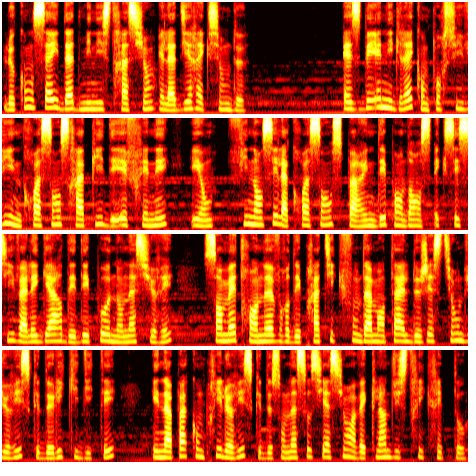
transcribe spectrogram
Le conseil d'administration et la direction de SBNY ont poursuivi une croissance rapide et effrénée et ont financé la croissance par une dépendance excessive à l'égard des dépôts non assurés, sans mettre en œuvre des pratiques fondamentales de gestion du risque de liquidité, et n'a pas compris le risque de son association avec l'industrie crypto.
